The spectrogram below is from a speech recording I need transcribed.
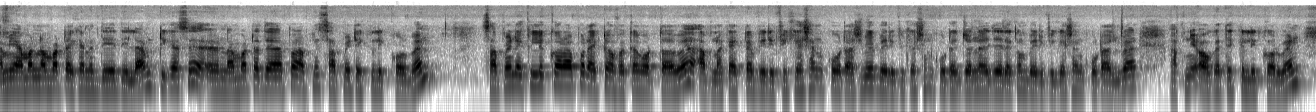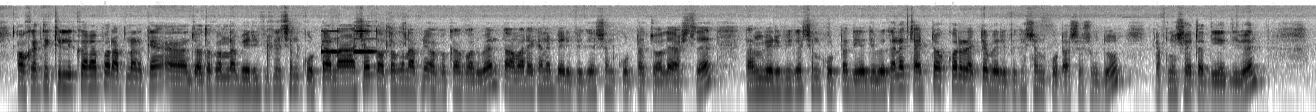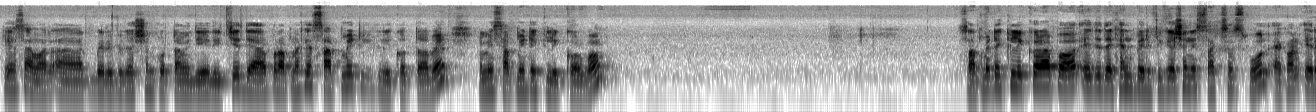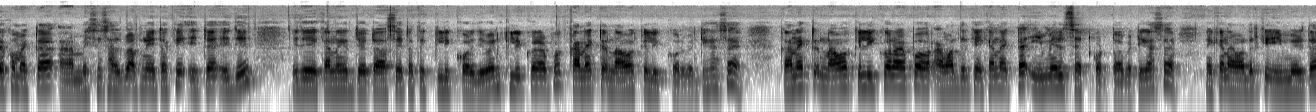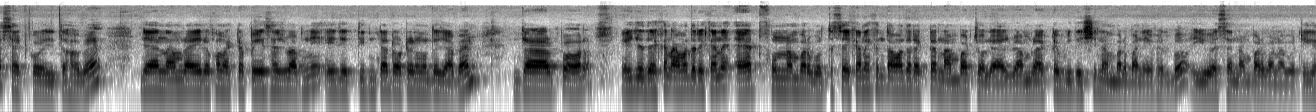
আমি আমার নাম্বারটা এখানে দিয়ে দিলাম, ঠিক আছে? নাম্বারটা দেওয়ার পর আপনি সাবমিটে ক্লিক করবেন। সাবমিটে ক্লিক করার পর একটা অপেক্ষা করতে হবে। আপনাকে একটা ভেরিফিকেশান কোড আসবে। ভেরিফিকেশান কোডের জন্য যে এরকম ভেরিফিকেশান কোড আসবে, আপনি ওকেতে ক্লিক করবেন। ওকেতে ক্লিক করার পর আপনাকে যতক্ষণ না ভেরিফিকেশান কোডটা না আসে, ততক্ষণ আপনি অপেক্ষা করবেন। তো আমার এখানে ভেরিফিকেশান কোডটা চলে আসছে। তো আমি ভেরিফিকেশান কোডটা দিয়ে দিব। এখানে চারটা অক্ষরের একটা ভেরিফিকেশান কোড আসে শুধু। আপনি সেটা দিয়ে দিবেন। ঠিক আছে? আমার ভেরিফিকেশান কোডটা আমি দিয়ে দিচ্ছি। দেওয়ার পর আপনাকে সাবমিট ক্লিক করতে হবে। আমি সাবমিটে ক্লিক করব। সাবমিটে ক্লিক করার পর এই যে দেখেন ভেরিফিকেশান ইজ সাকসেসফুল এখন এরকম একটা মেসেজ আসবে। আপনি এটাকে, এটা এই যে এই যে এখানে যেটা আছে এটাতে ক্লিক করে দেবেন। ক্লিক করার পর কানেক্ট নাও ক্লিক করবেন, ঠিক আছে? কানেক্ট নাও ক্লিক করার পর আমাদেরকে এখানে একটা ইমেল সেট করতে হবে, ঠিক আছে? এখানে আমাদেরকে ইমেলটা সেট করে দিতে হবে। যেন আমরা এরকম একটা পেজ আসবে, আপনি এই যে তিনটা ডটের মধ্যে যাবেন। যাওয়ার পর এই যে দেখেন আমাদের এখানে অ্যাড ফোন নাম্বার বলতেছে। এখানে কিন্তু আমাদের একটা নাম্বার চলে আসবে। আমরা একটা বিদেশি নাম্বার বানিয়ে ফেলব ইউএসএ নাম্বার বানাবো, ঠিক আছে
